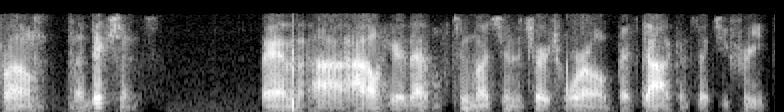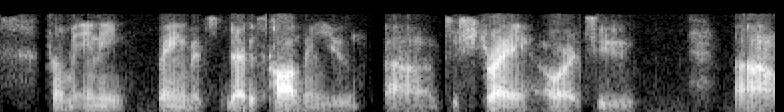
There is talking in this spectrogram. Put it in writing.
from addictions. And uh, I don't hear that too much in the church world that God can set you free from anything that's that is causing you uh, to stray or to um,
